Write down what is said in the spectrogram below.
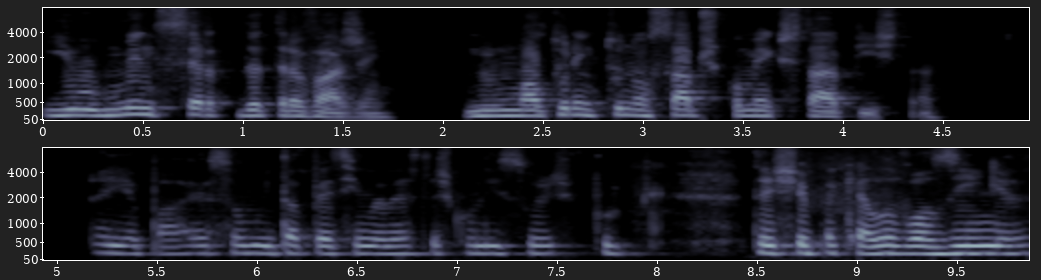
e o momento certo da travagem, numa altura em que tu não sabes como é que está a pista. Aí, epá, eu sou muito péssima nestas condições porque tens sempre aquela vozinha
